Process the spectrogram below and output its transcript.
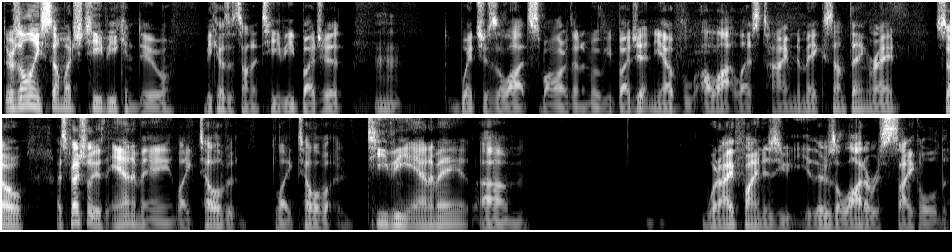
there's only so much TV can do because it's on a TV budget, Mhm. which is a lot smaller than a movie budget, and you have a lot less time to make something, right? So especially with anime, like telev like tele TV anime, um, what I find is you there's a lot of recycled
